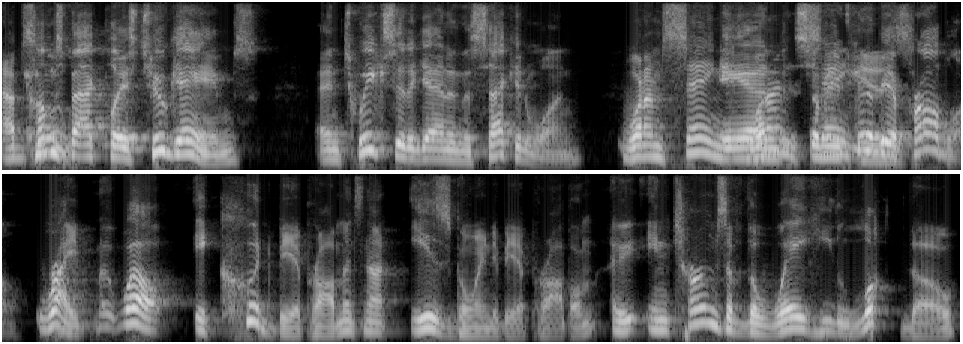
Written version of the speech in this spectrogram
Absolutely. Comes back, plays two games, and tweaks it again in the second one. What I'm saying, and what I'm so saying it's going to be a problem, right? Well, it could be a problem. It's not is going to be a problem in terms of the way he looked, though.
